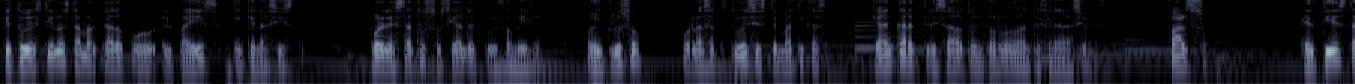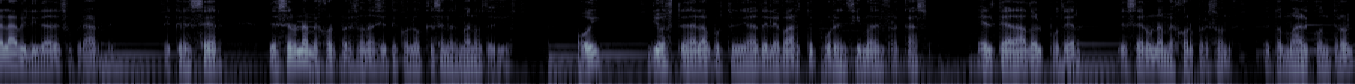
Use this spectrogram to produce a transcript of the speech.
que tu destino está marcado por el país en que naciste, por el estatus social de tu familia o incluso por las actitudes sistemáticas que han caracterizado tu entorno durante generaciones. Falso. En ti está la habilidad de superarte, de crecer, de ser una mejor persona si te colocas en las manos de Dios. Hoy Dios te da la oportunidad de elevarte por encima del fracaso. Él te ha dado el poder de ser una mejor persona, de tomar el control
